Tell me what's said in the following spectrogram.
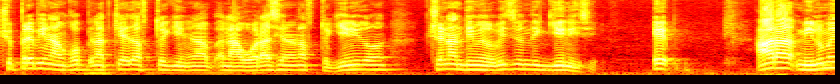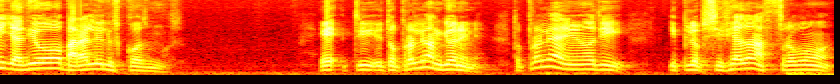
Και πρέπει να, κόπ- να, πιάει το αυτοκίνητο, να, να αγοράσει έναν αυτοκίνητο και να αντιμετωπίσει την κίνηση. Ε, άρα μιλούμε για δύο παράλληλους κόσμους. Ε, τι- το πρόβλημα ποιο είναι; Το πρόβλημα είναι ότι η πλειοψηφία των ανθρώπων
